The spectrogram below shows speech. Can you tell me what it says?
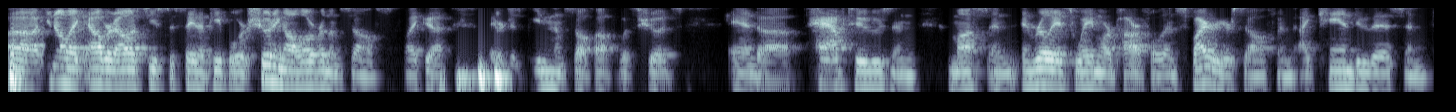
Uh, you know, like Albert Ellis used to say that people were shooting all over themselves, like uh, they were just beating themselves up with shoulds and uh, have tos and must and and really it's way more powerful to inspire yourself and i can do this and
